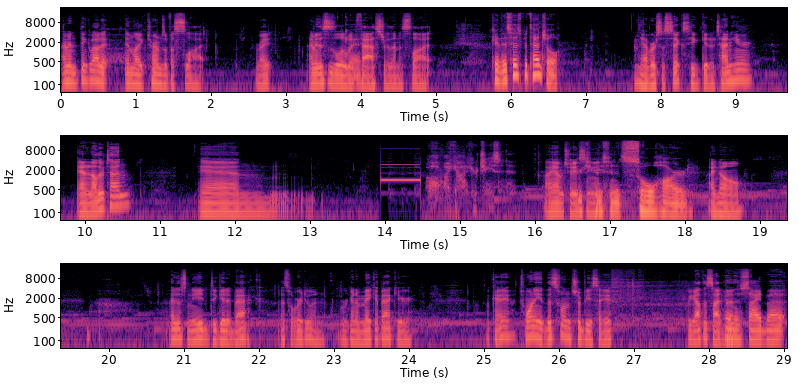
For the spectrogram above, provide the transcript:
I mean, think about it in like terms of a slot, right? I mean, this is a little bit faster than a slot. Okay, this has potential. Yeah, versus six, he'd get a 10 here, and another 10, and Oh my god, you're chasing it. I am You're chasing it. chasing it so hard. I know. I just need to get it back. That's what we're doing. We're gonna make it back here. Okay, 20. This one should be safe. We got the side And bet. the side bet.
